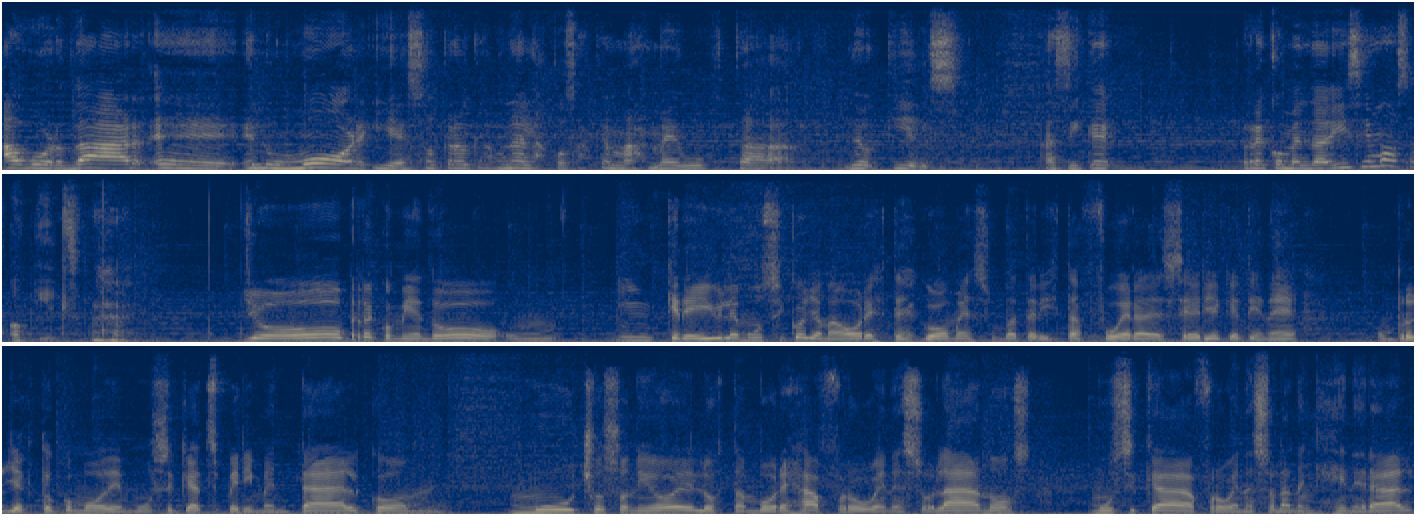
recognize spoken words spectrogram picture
abordar eh, el humor y eso creo que es una de las cosas que más me gusta de O'Kills. Así que recomendadísimos O'Kills. Yo recomiendo un increíble músico llamado Orestes Gómez, un baterista fuera de serie que tiene un proyecto como de música experimental con mucho sonido de los tambores afro-venezolanos, música afro-venezolana en general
